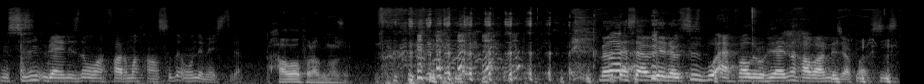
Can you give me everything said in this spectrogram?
indi sizin ürəyinizdə olan format hansıdır, onu demək istəyirəm. Hava proqnozu. Mən təsəvvür edirəm, siz bu əhval-ruhiyyə ilə havanı necə aparırsınız?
